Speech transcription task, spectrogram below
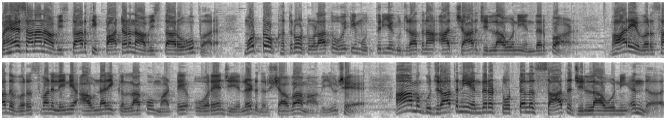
મહેસાણાના વિસ્તારથી પાટણના વિસ્તારો ઉપર મોટો ખતરો ટોળાતો હોય તેમ ઉત્તરીય ગુજરાતના આ ચાર જિલ્લાઓની અંદર પણ ભારે વરસાદ વરસવાને લઈને આવનારી કલાકો માટે ઓરેન્જ એલર્ટ દર્શાવવામાં આવ્યું છે. આમ ગુજરાતની અંદર ટોટલ સાત જિલ્લાઓની અંદર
